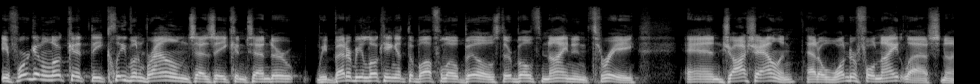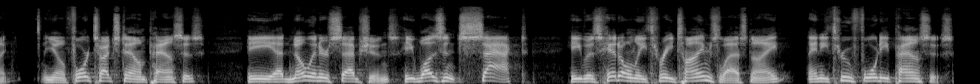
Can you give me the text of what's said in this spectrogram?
If we're going to look at the Cleveland Browns as a contender, we better be looking at the Buffalo Bills. They're both nine and three. And Josh Allen had a wonderful night last night. You know, four touchdown passes. He had no interceptions. He wasn't sacked. He was hit only three times last night, and he threw 40 passes.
